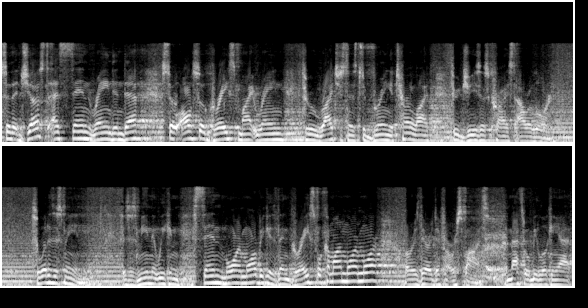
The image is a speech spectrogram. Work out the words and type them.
So that just as sin reigned in death, so also grace might reign through righteousness to bring eternal life through Jesus Christ our Lord. So what does this mean? Does this mean that we can sin more and more because then grace will come on more and more? Or is there a different response? And that's what we'll be looking at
